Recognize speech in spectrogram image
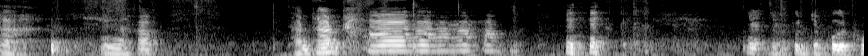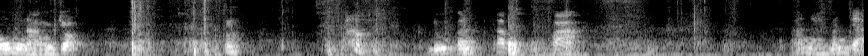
อ่านี่นะครับทันทันทันเนี่ยจะเปิดจะเปิดโงหนังเจาะดูกันครับฝ่าอันไหนมันจะ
